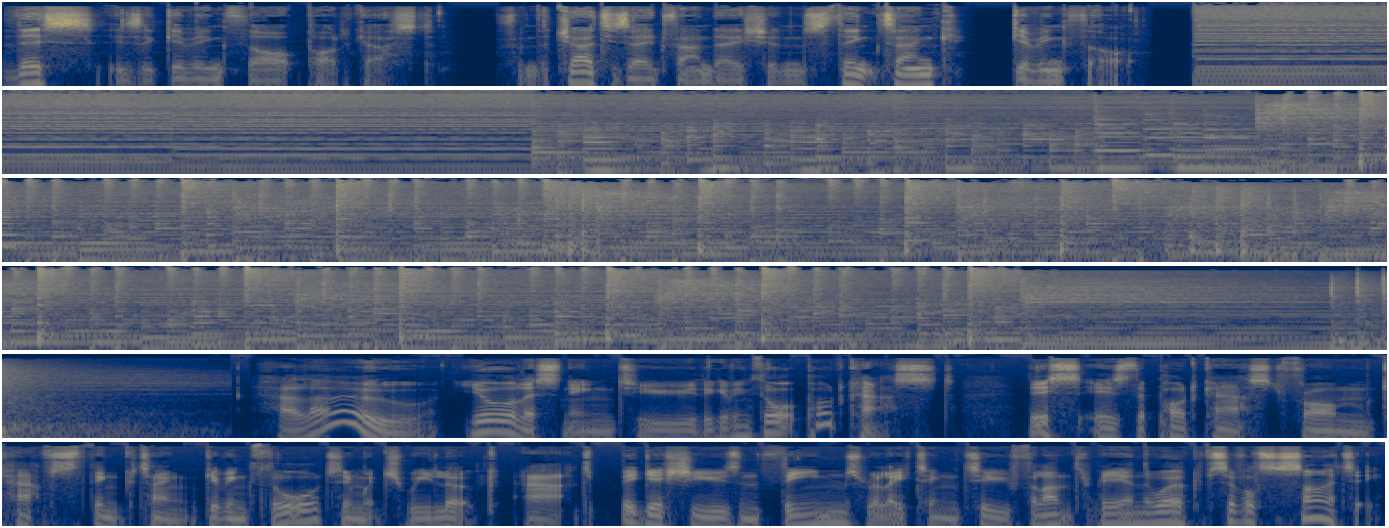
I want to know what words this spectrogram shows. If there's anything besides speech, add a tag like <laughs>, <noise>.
This is a Giving Thought podcast from the Charities Aid Foundation's think tank, Giving Thought. Hello, you're listening to the Giving Thought podcast. This is the podcast from CAF's think tank Giving Thought, in which we look at big issues and themes relating to philanthropy and the work of civil society.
